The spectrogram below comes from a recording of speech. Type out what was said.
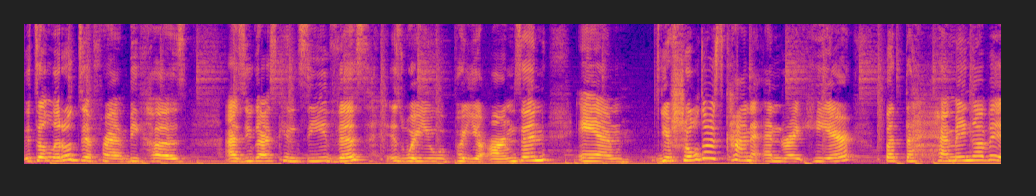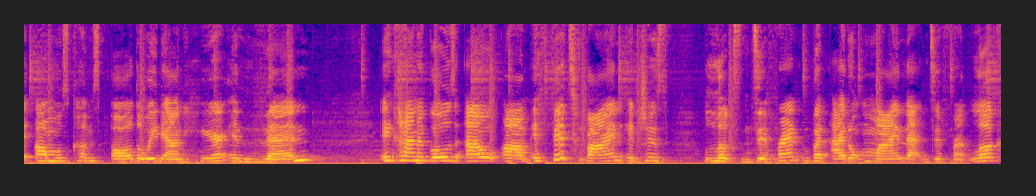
it's a little different because as you guys can see this is where you would put your arms in and your shoulders kind of end right here but the hemming of it almost comes all the way down here and then it kind of goes out um it fits fine it just looks different but i don't mind that different look.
